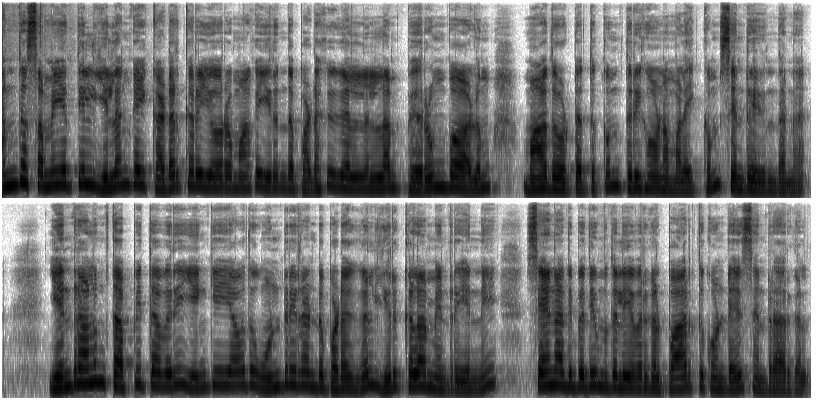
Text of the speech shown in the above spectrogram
அந்த சமயத்தில் இலங்கை கடற்கரையோரமாக இருந்த படகுகள் எல்லாம் பெரும்பாலும் மாதோட்டத்துக்கும் திரிகோணமலைக்கும் சென்றிருந்தன. என்றாலும் தப்பித்தவறி எங்கேயாவது ஒன்றிரண்டு படகுகள் இருக்கலாம் என்று எண்ணி சேனாதிபதி முதலியவர்கள் பார்த்து கொண்டே சென்றார்கள்.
